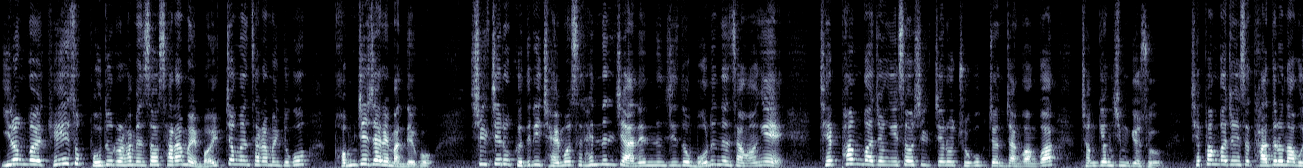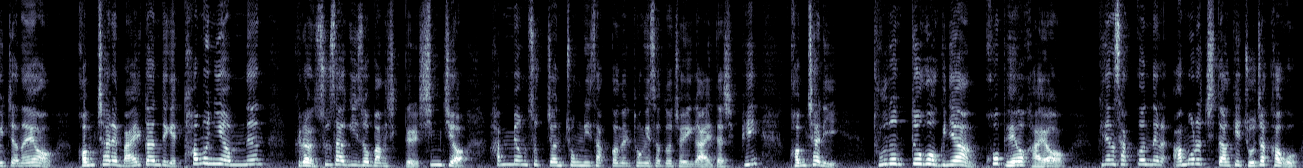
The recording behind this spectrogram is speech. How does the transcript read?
이런 걸 계속 보도를 하면서 사람을 멀쩡한 사람을 두고 범죄자를 만들고 실제로 그들이 잘못을 했는지 안 했는지도 모르는 상황에 재판 과정에서 실제로 조국 전 장관과 정경심 교수 재판 과정에서 다 드러나고 있잖아요. 검찰의 말도 안 되게 터무니없는 그런 수사 기소 방식들 심지어 한명숙 전 총리 사건을 통해서도 저희가 알다시피 검찰이 두 눈 뜨고 그냥 코 베어 가요. 그냥 사건을 아무렇지도 않게 조작하고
